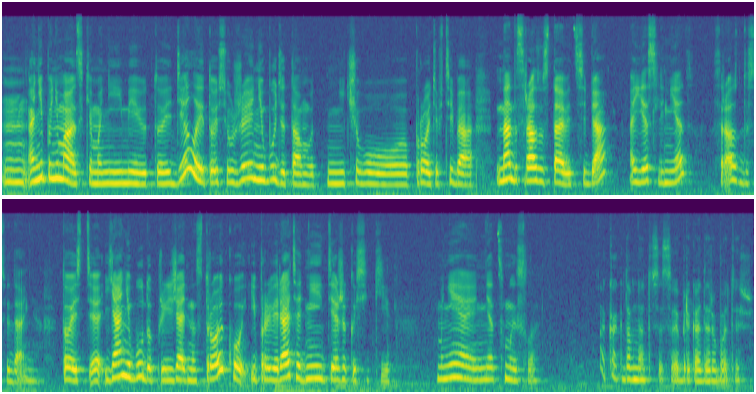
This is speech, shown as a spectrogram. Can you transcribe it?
они понимают, с кем они имеют э, дело, и то есть уже не будет там вот ничего против тебя. Надо сразу ставить себя, а если нет, сразу до свидания. То есть э, я не буду приезжать на стройку и проверять одни и те же косяки. Мне нет смысла. А как давно ты со своей бригадой работаешь?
